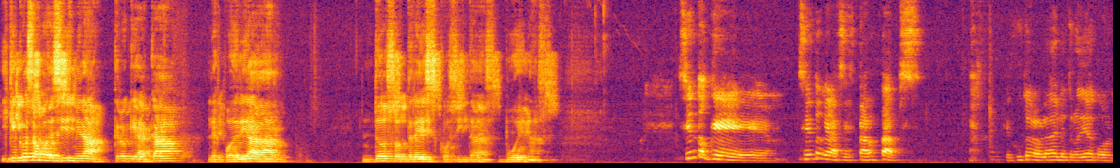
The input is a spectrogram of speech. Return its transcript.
¿Y qué cosas vos decís, mira, creo que acá les podría dar dos o tres cositas buenas? Siento que, siento que las startups, que justo lo hablaba el otro día con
